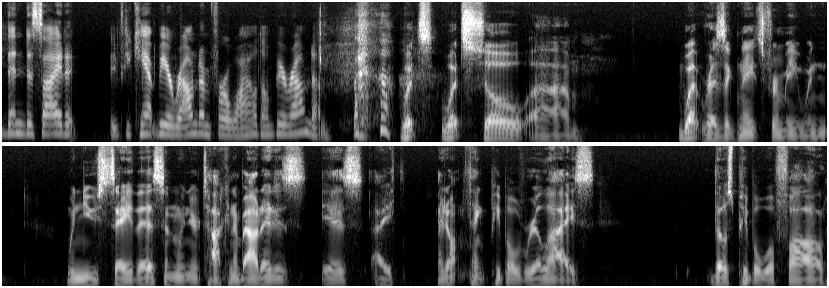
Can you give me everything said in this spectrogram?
then decide. If you can't be around them for a while, don't be around them. What's what's so um, what resonates for me when when you say this and when you're talking about it is is I I don't think people realize those people will fall.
